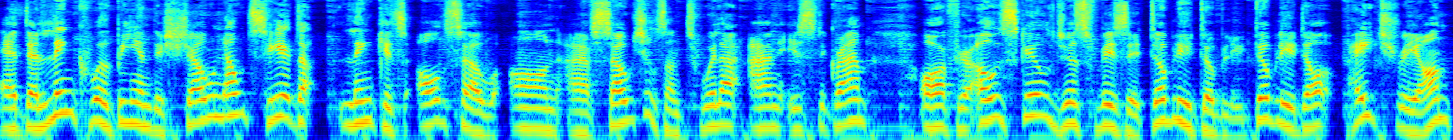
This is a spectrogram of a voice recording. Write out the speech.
Uh, the link will be in the show notes here. The link is also on our socials on Twitter and Instagram. Or if you're old school, just visit www.patreon.com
